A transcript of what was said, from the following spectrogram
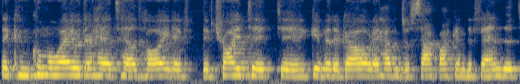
they can come away with their heads held high. They've they've tried to, to give it a go. They haven't just sat back and defended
